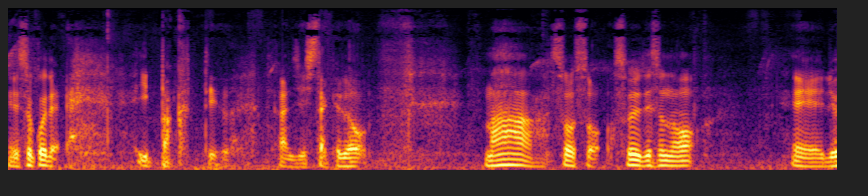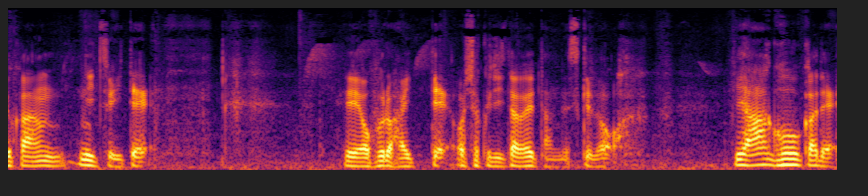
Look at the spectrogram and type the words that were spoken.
えそこで一泊っていう感じでしたけど、まあ、そうそう。それでその、えー、旅館について、えー、お風呂入ってお食事いただいたんですけど、いやー、豪華で、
